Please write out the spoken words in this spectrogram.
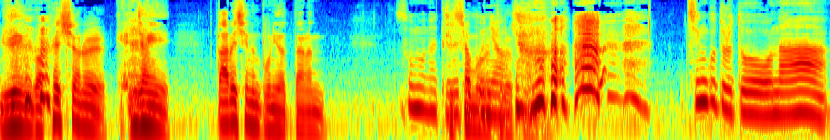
유행과 패션을 굉장히 따르시는 분이었다는 소문을 들으셨군요. 친구들도 워낙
